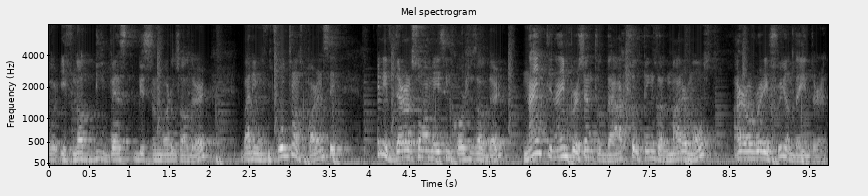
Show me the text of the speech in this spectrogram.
or if not the best business models out there. But in full transparency, even if there are some amazing courses out there, 99% of the actual things that matter most are already free on the internet,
